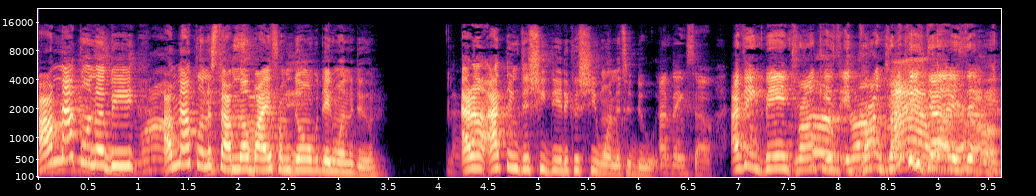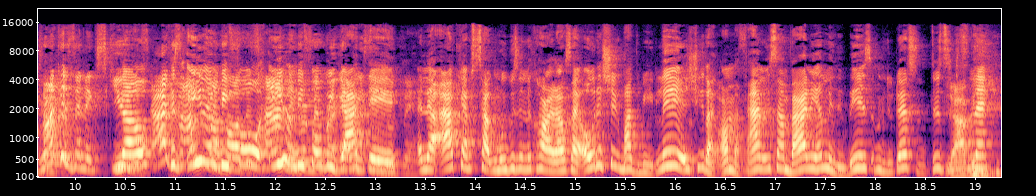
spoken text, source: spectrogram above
I'm not gonna be. I'm not gonna stop nobody from doing what they want to do. I don't. I think that she did it because she wanted to do it. I think so. I think being drunk Her is drunk drunk. Drunk is, the, is the, wanted oh. drunk is an excuse. No, because even drunk all the before, even before we got there, thing. and then I kept talking. We was in the car, and I was like, "Oh, this shit about to be lit." And she like, "Oh, I'm gonna find me somebody. I'm gonna do this. I'm gonna do that. This, this, Y'all and that." be-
